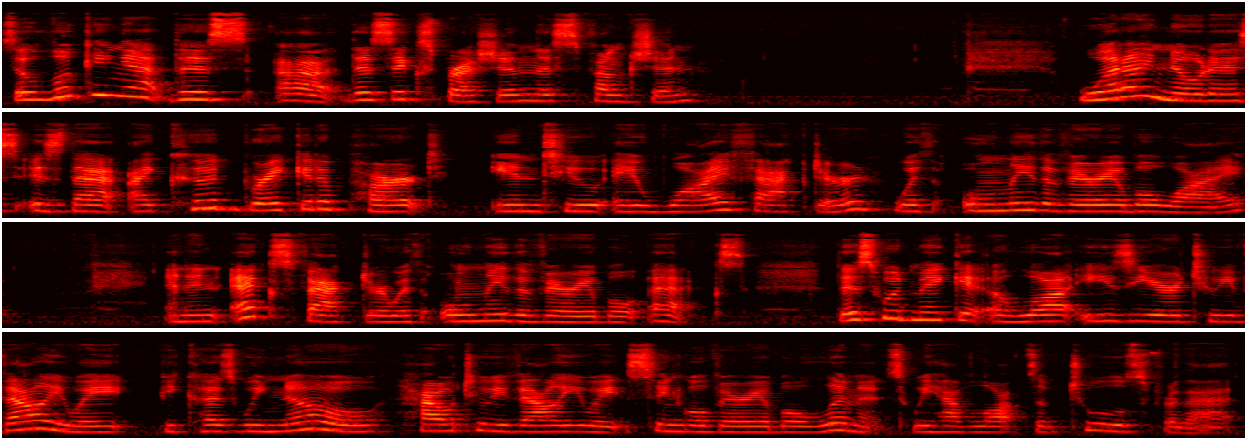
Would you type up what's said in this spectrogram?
So looking at this, uh, this expression, this function, what I notice is that I could break it apart into a y factor with only the variable y and an x factor with only the variable x. This would make it a lot easier to evaluate because we know how to evaluate single variable limits. We have lots of tools for that.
